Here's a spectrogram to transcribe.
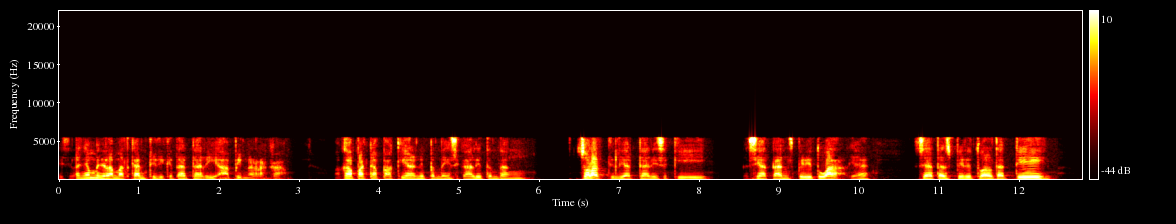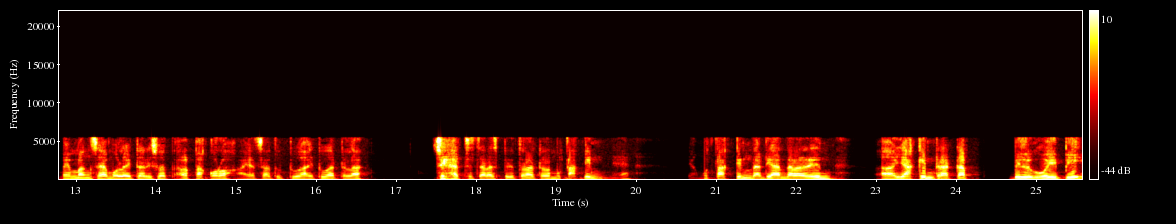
istilahnya menyelamatkan diri kita dari api neraka. Maka pada pagi hari ini penting sekali tentang sholat dilihat dari segi kesehatan spiritual ya. Kesehatan spiritual tadi memang saya mulai dari surat Al-Baqarah ayat 1 2 itu adalah sehat secara spiritual adalah mutakin ya. Yang mutakin tadi antara lain uh, yakin terhadap bil ghaibi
